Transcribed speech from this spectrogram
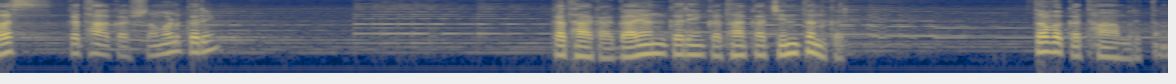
बस कथा का श्रवण करें। कथा का गायन करें कथा का चिंतन करें। तव कथा अमृतम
